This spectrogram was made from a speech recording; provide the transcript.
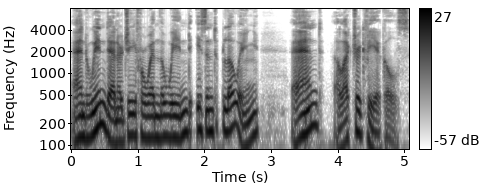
and wind energy for when the wind isn't blowing, and electric vehicles.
